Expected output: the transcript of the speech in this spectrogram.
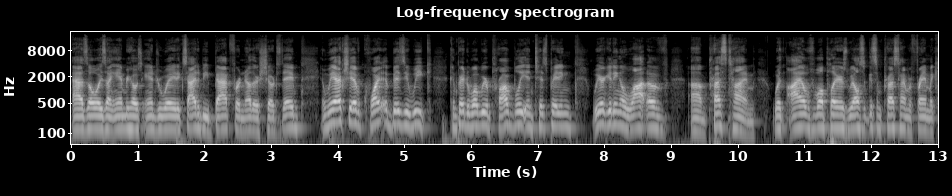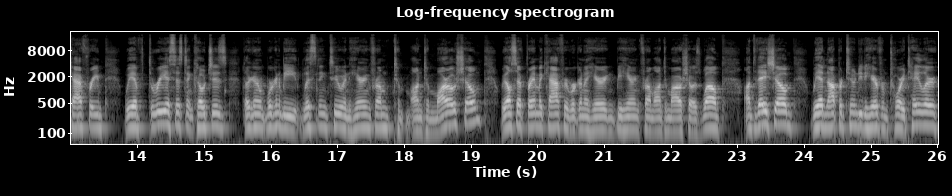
As always, I am your host, Andrew Wade, excited to be back for another show today. And we actually have quite a busy week compared to what we were probably anticipating. We are getting a lot of um, press time with Iowa football players. We also get some press time with Fran McCaffery. We have three assistant coaches that gonna, we're going to be listening to and hearing from to, on tomorrow's show. We also have Fran McCaffery we're going to be hearing from on tomorrow's show as well. On today's show, we had an opportunity to hear from Tory Taylor,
